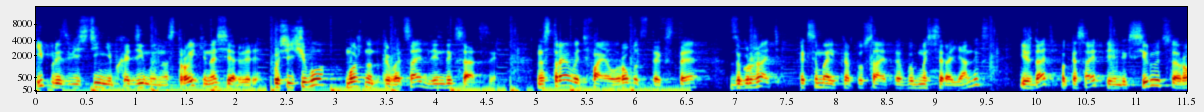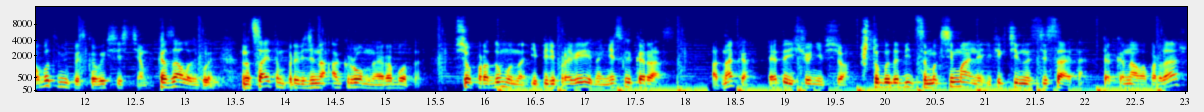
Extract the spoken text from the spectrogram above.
и произвести необходимые настройки на сервере, после чего можно открывать сайт для индексации, настраивать файл robots.txt, загружать XML-карту сайта в вебмастера Яндекс и ждать, пока сайт переиндексируется роботами поисковых систем. Казалось бы, над сайтом проведена огромная работа. Все продумано и перепроверено несколько раз. Однако это еще не все. Чтобы добиться максимальной эффективности сайта как канала продаж,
